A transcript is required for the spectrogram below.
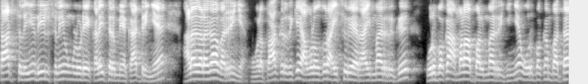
ஷார்ட்ஸ்லையும் ரீல்ஸ்லையும் உங்களுடைய கலைத்திறமையை காட்டுறீங்க. அழகழகாக வர்றீங்க. உங்களை பார்க்குறதுக்கே அவ்வளோ தூரம் ஐஸ்வர்யா ராய் மாதிரி இருக்குது ஒரு பக்கம் அமலா பால் மாதிரி இருக்கீங்க. ஒரு பக்கம் பார்த்தா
